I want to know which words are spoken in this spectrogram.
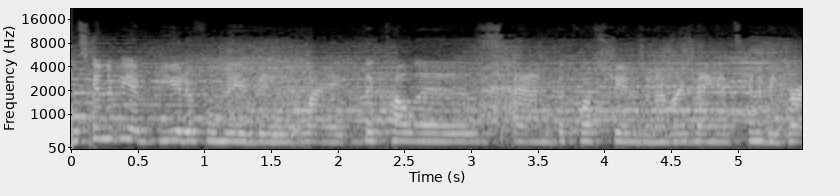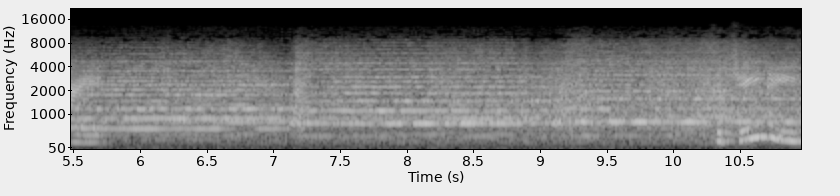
It's gonna be a beautiful movie, like the colors and the costumes and everything. It's gonna be great. The genie.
